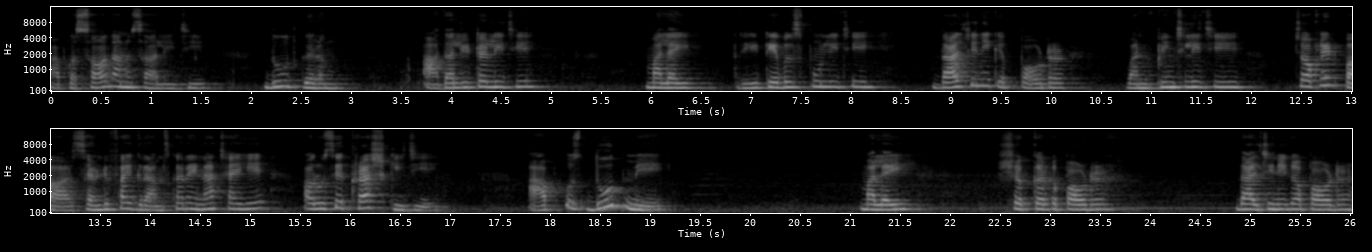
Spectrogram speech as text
आपका स्वाद अनुसार लीजिए। दूध गरम आधा लीटर लीजिए। मलाई थ्री टेबल स्पून लीजिए। दालचीनी के पाउडर वन पिंच लीजिए। चॉकलेट बार 75 ग्राम्स का रहना चाहिए और उसे क्रश कीजिए। आप उस दूध में मलाई, शक्कर का पाउडर, दालचीनी का पाउडर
